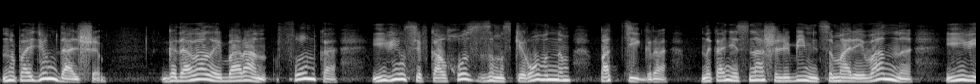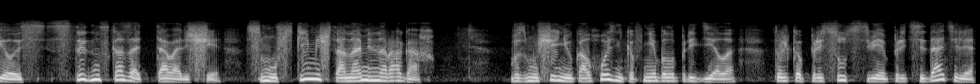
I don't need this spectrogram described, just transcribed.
Но пойдем дальше». Годовалый баран Фомка явился в колхоз замаскированным под тигра. Наконец, наша любимица Мария Ивановна явилась, стыдно сказать, товарищи, с мужскими штанами на рогах. Возмущению колхозников не было предела, только присутствие председателя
